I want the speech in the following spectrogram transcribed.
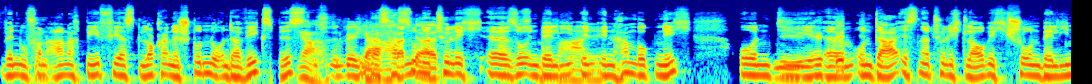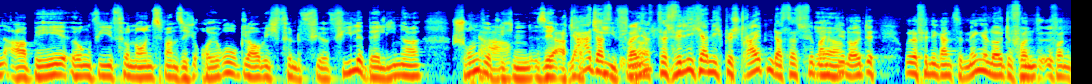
wenn du von A nach B fährst, locker eine Stunde unterwegs bist. Ja. Das ist in Berlin Das hast du natürlich äh, so in Berlin, in, in Hamburg nicht. Und die, ähm, und da ist natürlich, glaube ich, schon Berlin AB irgendwie für 29 Euro, glaube ich, für, für viele Berliner schon wirklich ein sehr Ja, das, attraktiv. ne? das, das will ich ja nicht bestreiten, dass das für manche Ja. Leute oder für eine ganze Menge Leute von, von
